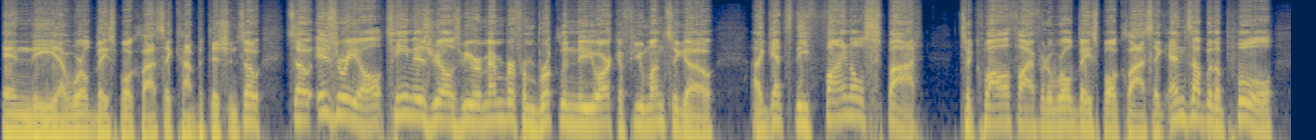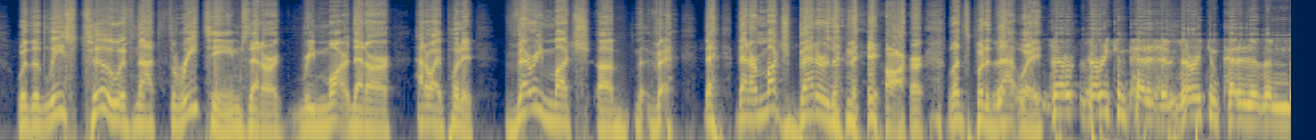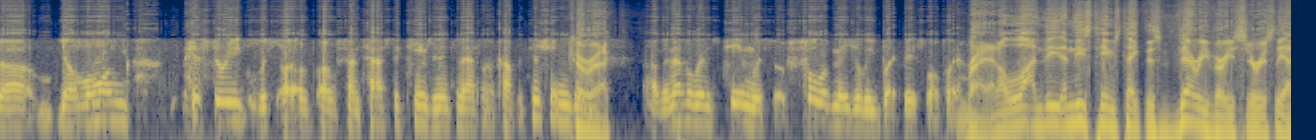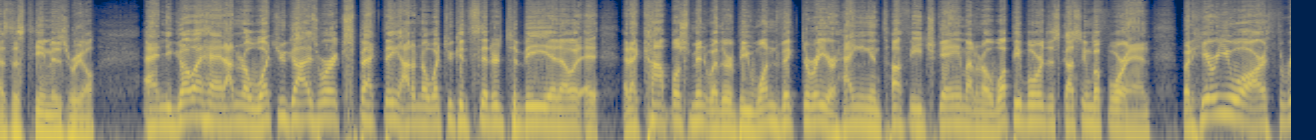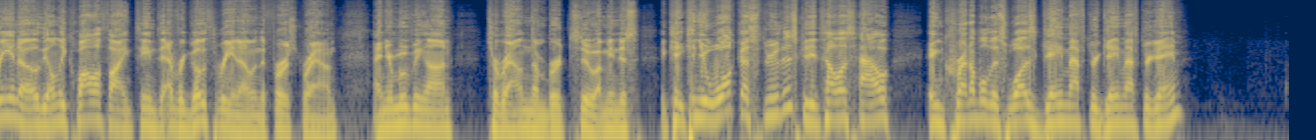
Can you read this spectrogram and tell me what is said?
in the uh, World Baseball Classic competition. So, so Israel, Team Israel, as we remember from Brooklyn, New York, a few months ago, uh, gets the final spot to qualify for the World Baseball Classic. Ends up with a pool with at least two, if not three, teams that are remar- that are how do I put it? Very much uh, that are much better than they are. Let's put it that way. Very, very competitive, very competitive, and uh, you know, long history with, of, of, fantastic teams in international competitions. Correct. And, uh, the Netherlands team was full of major league baseball players. Right, and a lot, and, the, and these teams take this very, very seriously, as this team Israel and you go ahead. I don't know what you guys were expecting. I don't know what you considered to be, you know, a, an accomplishment, whether it be one victory or hanging in tough each game. I don't know what people were discussing beforehand, but here you are, three and zero, oh, the only qualifying team to ever go three and zero oh in the first round, and you're moving on to round number two. I mean, this can, can you walk us through this? Can you tell us how incredible this was, game after game after game?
